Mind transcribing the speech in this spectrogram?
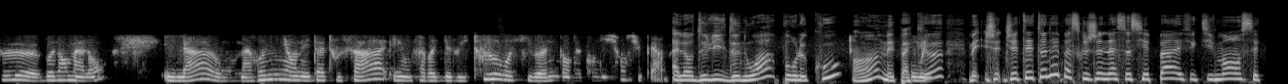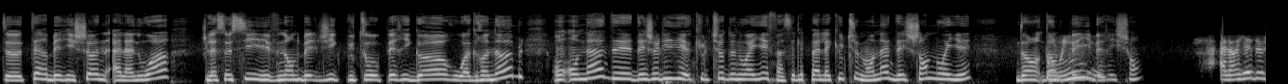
peu euh, bon an, mal an. Et là, on a remis en état tout ça et on fabrique de l'huile toujours aussi bonne dans des conditions superbes. Alors de l'huile de noix pour le coup, hein, mais pas Oui. que. Mais j'étais étonnée parce que je n'associais pas effectivement cette euh, terre berrichonne à la noix. Je l'associe venant de Belgique plutôt au Périgord ou à Grenoble. On, on a des, des jolies cultures de noyers. Enfin, c'est pas la culture, mais on a des champs de noyers dans, dans Oui. le pays berrichon. Alors, il y a deux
